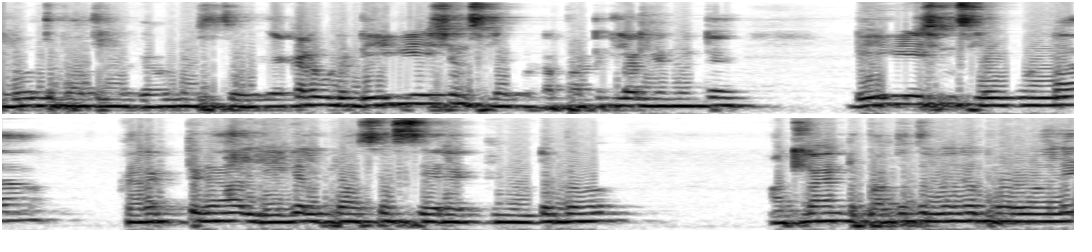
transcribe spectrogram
లోతుపాతులను గమనిస్తూ ఎక్కడ కూడా డీవియేషన్స్ లేకుండా పర్టికులర్గా ఏంటంటే డీవియేషన్స్ లేకుండా కరెక్ట్గా లీగల్ ప్రాసెస్ ఏ రకంగా ఉంటుందో అట్లాంటి పద్ధతుల్లోనే పోవాలి.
